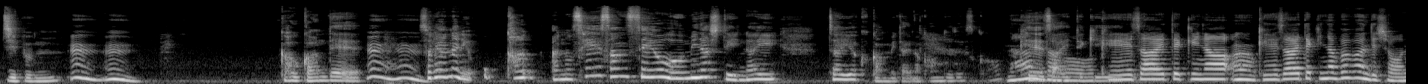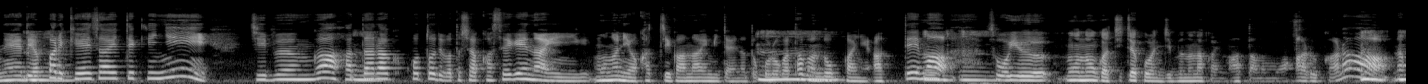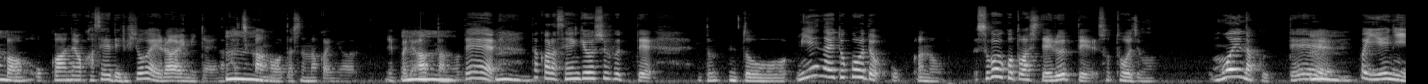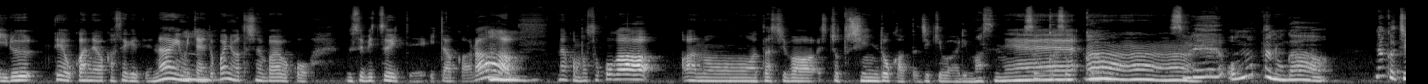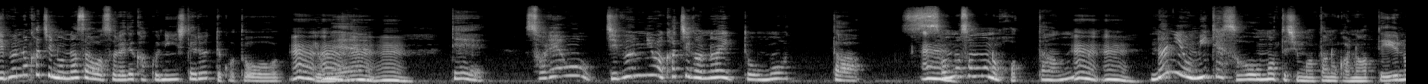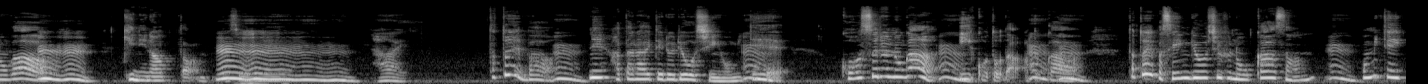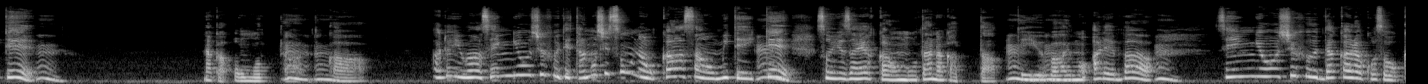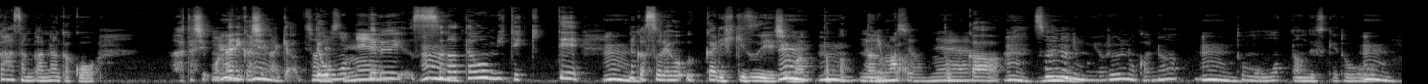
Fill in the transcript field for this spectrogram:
自分うん。うん。が浮かんで、うん。うん。それは何？おかあの、生産性を生み出していない罪悪感みたいな感じですか？経済的。経済的な、うん、経済的な部分でしょうね。で、うんやっぱり経済的に自分が働くことで私は稼げないものには価値がないみたいなところが多分どっかにあって、まあ、あ、うん。そういうものがちっちゃい頃に自分の中にもあったのもあるから、うんなんかお金を稼いでる人が偉いみたいな価値観が私の中にはやっぱりあったので、うんだから専業主婦って、えっとえっと、見えないところで、おあの、すごいことはしてるって、そ当時も思えなくって、うんやっぱり家にいるでお金を稼げてないみたいなところに私の場合はこう、結びついていたから、うんなんかもうそこが、あのー私はちょっとしんどかった時期はありますね。そっかそっかうんうんうん。それ思ったのが、なんか自分の価値のなさをそれで確認してるってことうんうんうんよね。で、それを自分には価値がないと思った、そもそもの発端、うんうん。うん何を見てそう思ってしまったのかなっていうのうん。がうんうん。気になったんですようんうんうんね。うんうん。はい。例えば、うん。ね、働いてる両親を見て、こうするのがうんいいことだとか、うんうん例えば専業主婦のお母さんうん。を見ていて、うん。なんか思ったとか、あるいは専業主婦で楽しそうなお母さんを見ていて、うん。そういう罪悪感を持たなかったっていう場合もあれば、うん。専業主婦だからこそお母さんがなんかこう、私も何かしなきゃって思ってる姿を見てきて、うん。なんかそれをうっかり引き継いでしまったなのか。よねとか、うん、そういうのにもよるのかなうん、とも思ったんですけど、うん。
